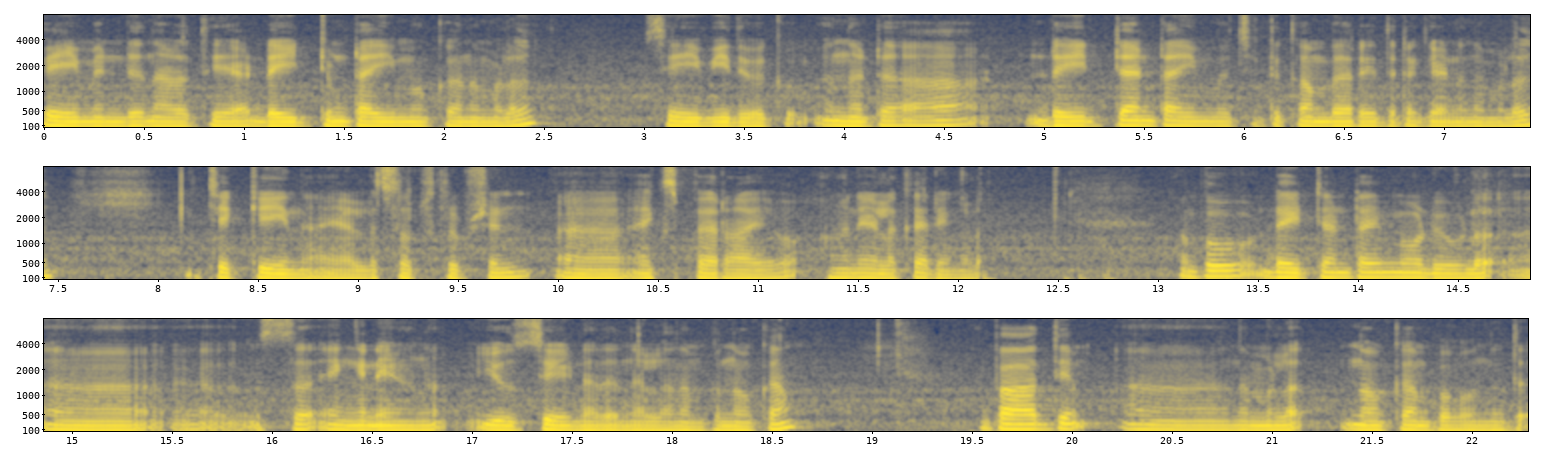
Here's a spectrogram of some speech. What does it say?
പേയ്മെന്റ് നടത്തിയ ഡേറ്റും ടൈമും ഒക്കെ നമ്മൾ സേവ് ചെയ്ത് വെക്കും. എന്നിട്ട് ആ ഡേറ്റ് ആൻഡ് ടൈം വെച്ചിട്ട് കമ്പയർ ചെയ്തിട്ടൊക്കെയാണ് നമ്മൾ ചെക്ക് ചെയ്യുന്നത് അയാളുടെ സബ്സ്ക്രിപ്ഷൻ എക്സ്പയർ ആയോ അങ്ങനെയുള്ള കാര്യങ്ങൾ. അപ്പോൾ ഡേറ്റ് ആൻഡ് ടൈം മോഡ്യൂൾ എങ്ങനെയാണ് യൂസ് ചെയ്യുന്നത് എന്നുള്ളത് നമുക്ക് നോക്കാം. അപ്പോൾ ആദ്യം നമ്മൾ നോക്കാൻ പോകുന്നത്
